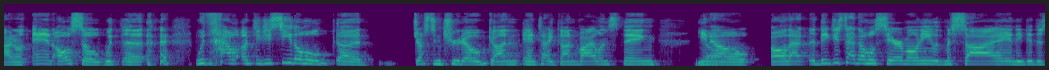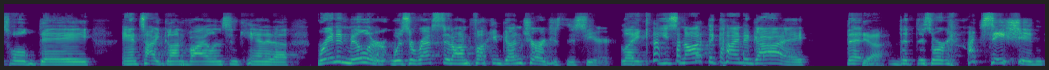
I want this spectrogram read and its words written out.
I don't. And also with the with how uh, did you see the whole uh, Justin Trudeau gun anti gun violence thing? You no. know all that. They just had the whole ceremony with Masai, and they did this whole day anti-gun violence in Canada. Brandon Miller was arrested on fucking gun charges this year. Like he's not the kind of guy that yeah. that this organization.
